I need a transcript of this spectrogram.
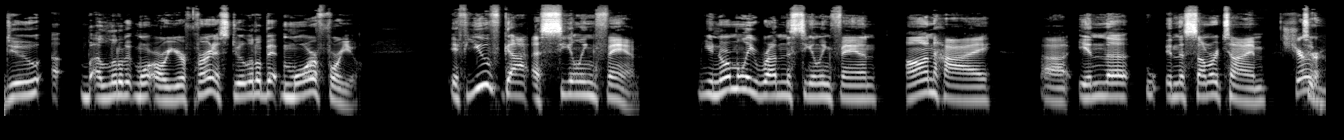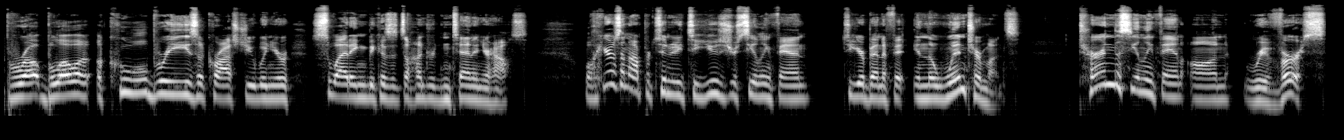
do a, a little bit more, or your furnace do a little bit more for you. If you've got a ceiling fan, you normally run the ceiling fan on high uh, in the in the summertime to Sure. bro- blow a, a cool breeze across you when you're sweating because it's 110 in your house. Well, here's an opportunity to use your ceiling fan to your benefit in the winter months. Turn the ceiling fan on reverse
